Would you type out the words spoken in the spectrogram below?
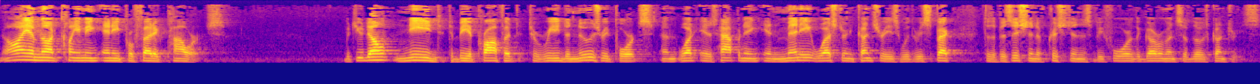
Now I am not claiming any prophetic powers. But you don't need to be a prophet to read the news reports and what is happening in many Western countries with respect to the position of Christians before the governments of those countries.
